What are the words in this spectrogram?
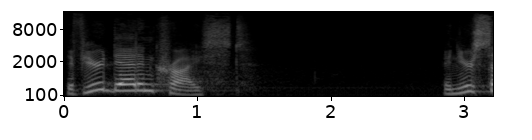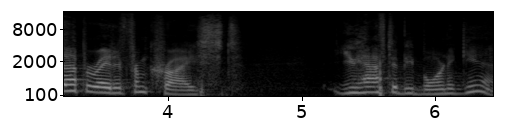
If you're dead in Christ and you're separated from Christ, you have to be born again.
